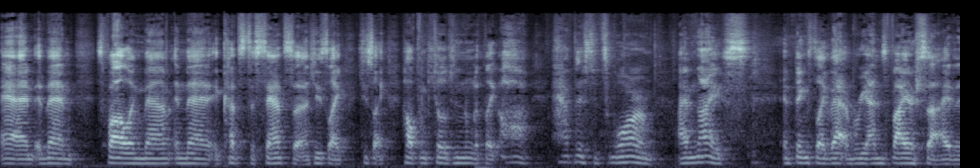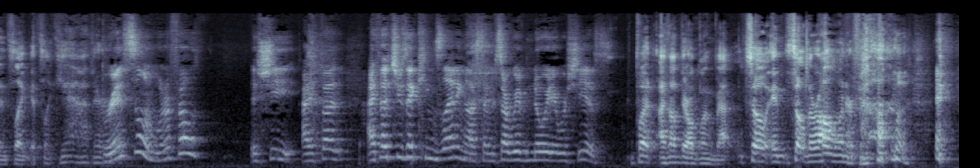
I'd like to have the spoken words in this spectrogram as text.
and and then it's following them, and then it cuts to Sansa, and she's like she's like helping children with like, oh, have this, it's warm, I'm nice, and things like that. And Brienne's by her side, and it's like it's like yeah, they're Brienne's still in Winterfell. Is she? I thought I thought she was at King's Landing last time. Sorry, we have no idea where she is. but I thought they're all going back. So and so they're all in Winterfell.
